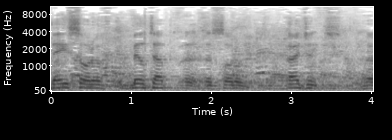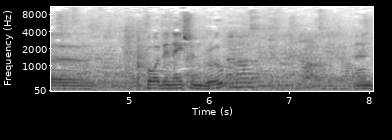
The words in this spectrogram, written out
they sort of built up a, a sort of urgent uh, coordination group, and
